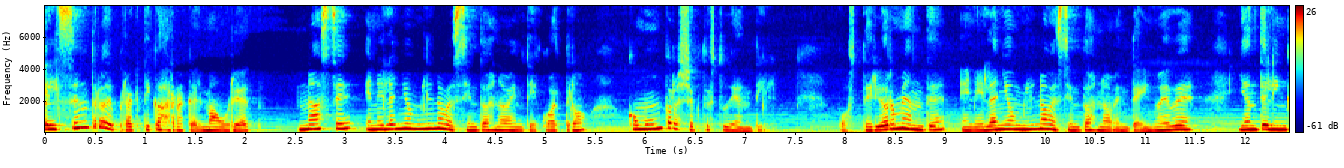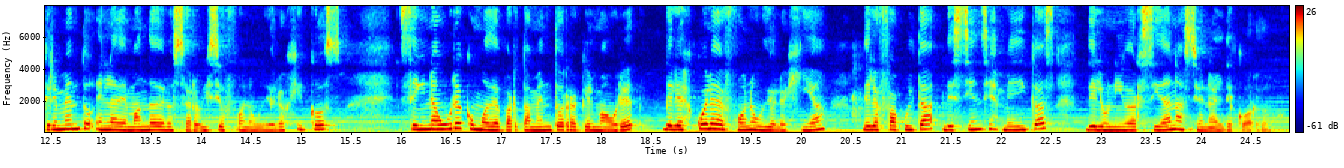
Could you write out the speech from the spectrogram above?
El Centro de Prácticas Raquel Mauret nace en el año 1994 como un proyecto estudiantil. Posteriormente, en el año 1999, y ante el incremento en la demanda de los servicios fonoaudiológicos, se inaugura como Departamento Raquel Mauret de la Escuela de Fonoaudiología de la Facultad de Ciencias Médicas de la Universidad Nacional de Córdoba.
